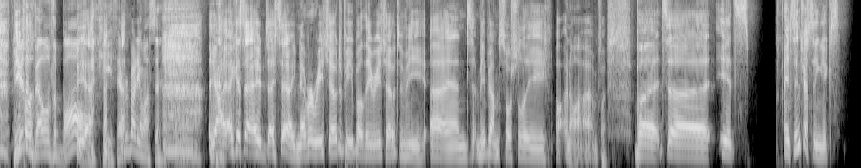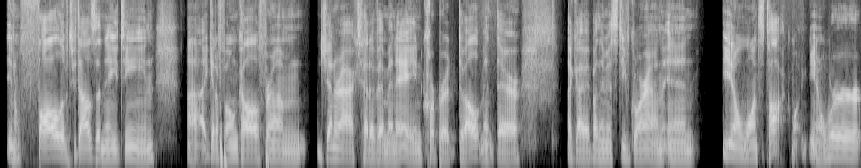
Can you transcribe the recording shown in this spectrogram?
you're the belle of the ball, yeah. Keith. Everybody wants to. yeah, I guess I, I, said I never reach out to people; they reach out to me, uh, and maybe I'm socially. Oh, no, I'm fine. But uh, it's it's interesting. It's, you know, fall of 2018, uh, I get a phone call from Generac's head of M and A and corporate development there, a guy by the name of Steve Goran, and you know wants to talk you know we're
